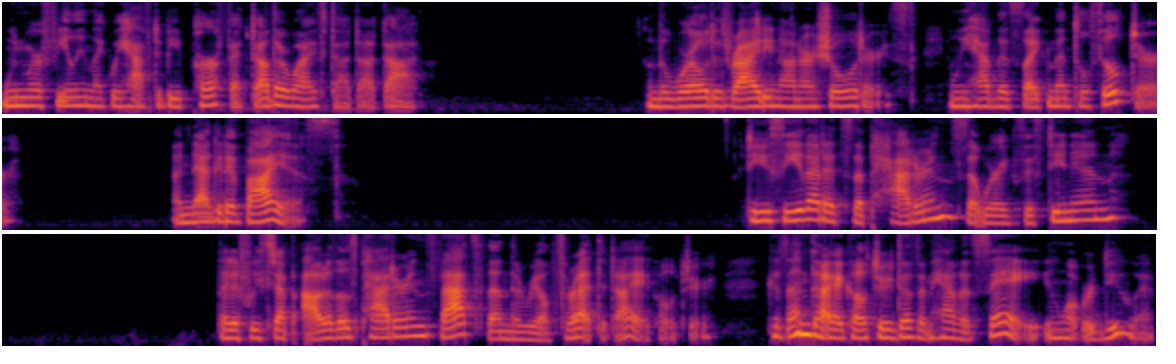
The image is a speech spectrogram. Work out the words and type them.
when we're feeling like we have to be perfect, otherwise, dot, dot, dot. When the world is riding on our shoulders and we have this like mental filter, a negative bias. Do you see that it's the patterns that we're existing in? That if we step out of those patterns, that's then the real threat to diet culture. Because then diet culture doesn't have a say in what we're doing.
